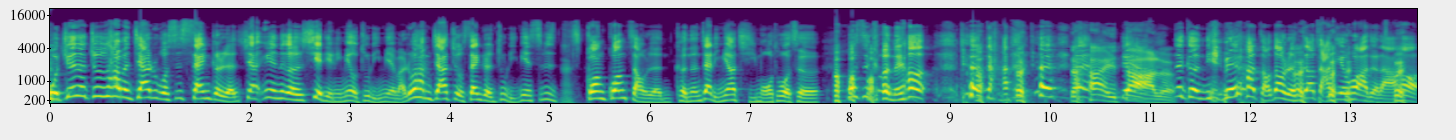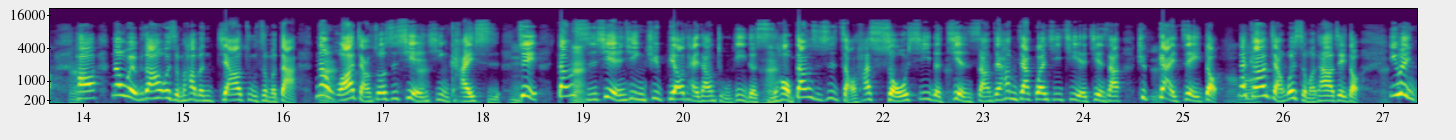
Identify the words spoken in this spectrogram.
我觉得就是他们家如果是三个人，像因为那个谢典里没有住里面嘛，如果他们家只有三个人住里面，是不是光光找人可能在里面要骑摩托车，或是可能要 打对 太大了，那个你没办法找到人，是要打电话的啦 哈。好，那我也不知道他为什么他们家住这么大。那我要讲说是谢延信开始，所以当时谢延信去标台糖土地的时候，当时是找他熟悉的建商，在他们家关系企业的建商去盖这一栋。那刚刚讲为什么他要这一栋？因为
